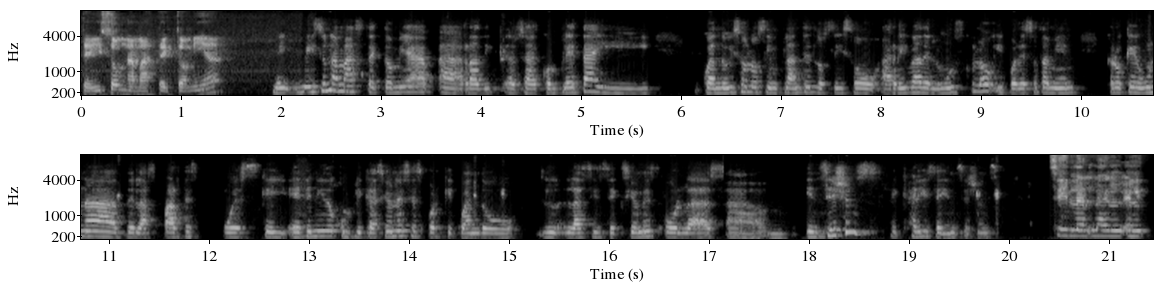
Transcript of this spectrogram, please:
¿Te hizo una mastectomía? Me, hizo una mastectomía uh, o sea, completa y cuando hizo los implantes los hizo arriba del músculo y por eso también creo que una de las partes pues que he tenido complicaciones es porque cuando las insecciones o las incisions, how do you say incisions? Sí, la, el,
